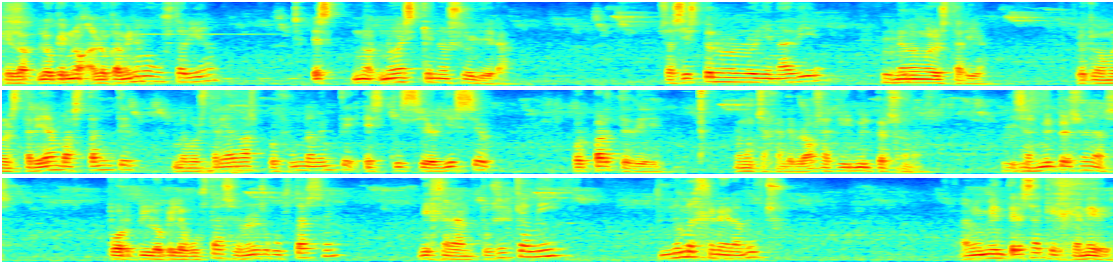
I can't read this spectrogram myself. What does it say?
Que lo, lo que no, lo que a mí no me gustaría es no, no es que no se oyera. O sea, si esto no lo oye nadie, no me molestaría. Lo que me molestaría bastante, me molestaría más profundamente es que se oyese por parte de, mucha gente, pero vamos a decir mil personas. Y esas mil personas, por lo que le gustase o no les gustase, dijeran, pues es que a mí no me genera mucho. A mí me interesa que genere.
